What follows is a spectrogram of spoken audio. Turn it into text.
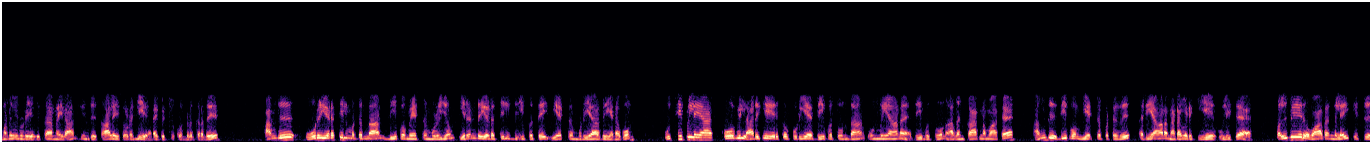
மனுவினுடைய விசாரணை தான் இன்று காலை தொடங்கி நடைபெற்றுக் கொண்டிருக்கிறது. அங்கு ஒரு இடத்தில் மட்டும்தான் தீபம் ஏற்ற முடியும் இரண்டு இடத்தில் தீபத்தை ஏற்ற முடியாது எனவும் உச்சி பிள்ளையார் கோவில் அருகே இருக்கக்கூடிய தீபத்தூண் தான் உண்மையான தீபத்தூண். அதன் காரணமாக அங்கு தீபம் ஏற்றப்பட்டது சரியான நடவடிக்கையே உள்ளிட்ட பல்வேறு வாதங்களை இன்று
